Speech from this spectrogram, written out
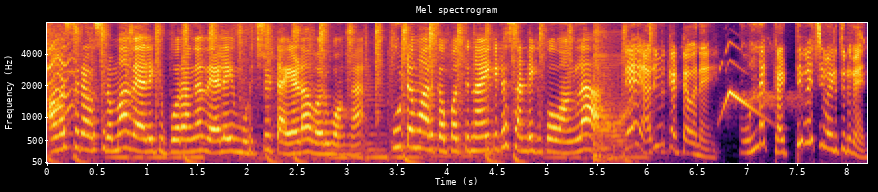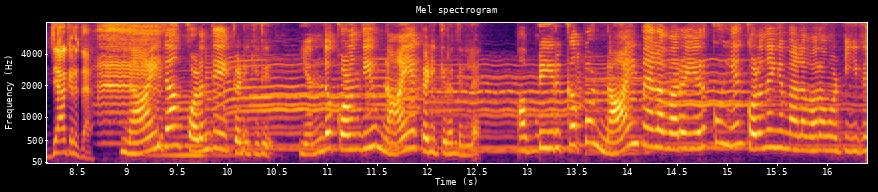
அவசர அவசரமா வேலைக்கு போறாங்க. வேலையை முடிச்சுட்டு டயர்டா வருவாங்க. கூட்டமா இருக்க பத்து நாய்கிட்ட சண்டைக்கு போவாங்களா? டேய் அறிவு கெட்டவனே. உன்னை கட்டி வச்சு வெளுத்துடுவேன் ஜாக்கிரதை. நாய் தான் குழந்தைய கடிக்குது. எந்த குழந்தையும் நாயை கடிக்கிறது இல்ல அப்படி இருக்கப்போ நாய் மேல வர இறக்கம் ஏன் குழந்தைங்க மேல வர மாட்டேங்குது?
